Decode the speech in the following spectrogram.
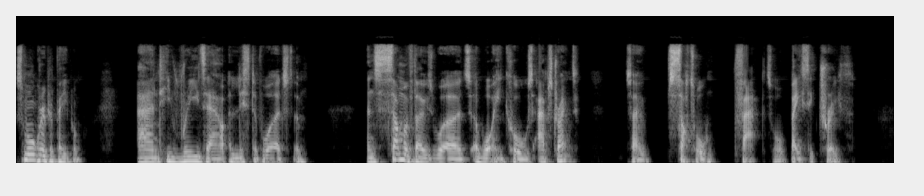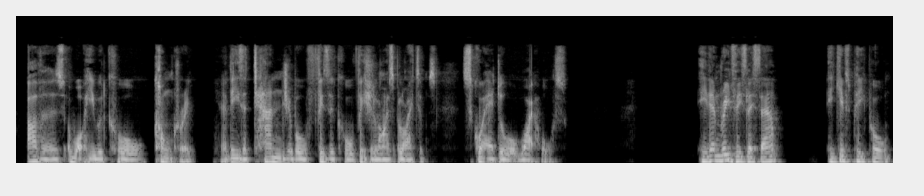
small group of people and he reads out a list of words to them. And some of those words are what he calls abstract, so subtle fact or basic truth. Others are what he would call concrete. You know, these are tangible, physical, visualizable items. Square door, white horse. He then reads these lists out. He gives people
